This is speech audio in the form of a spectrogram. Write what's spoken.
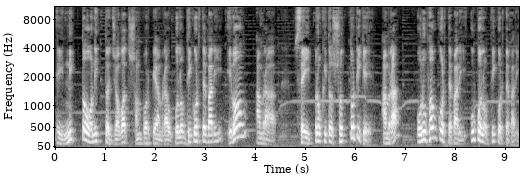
এই নিত্য অনিত্য জগৎ সম্পর্কে আমরা উপলব্ধি করতে পারি এবং আমরা সেই প্রকৃত সত্যটিকে আমরা অনুভব করতে পারি, উপলব্ধি করতে পারি।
